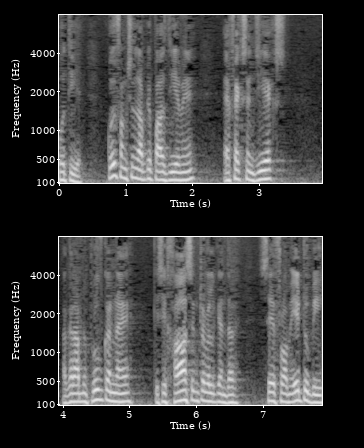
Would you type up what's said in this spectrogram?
ہوتی ہے کوئی فنکشن آپ کے پاس دیے ہوئے f x and g x اگر آپ نے پروو کرنا ہے کسی خاص انٹرول کے اندر سے فرام اے ٹو بی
